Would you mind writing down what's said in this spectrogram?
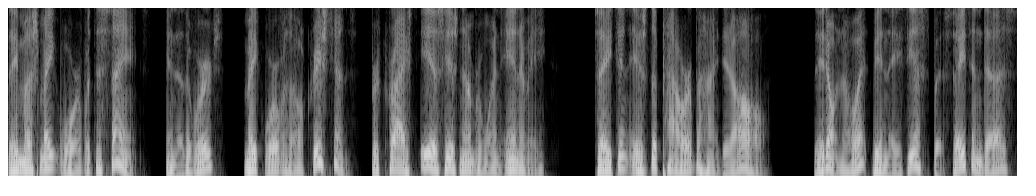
They must make war with the saints. In other words, make war with all Christians, for Christ is his number one enemy, Satan is the power behind it all. They don't know it, being atheists, but Satan does.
